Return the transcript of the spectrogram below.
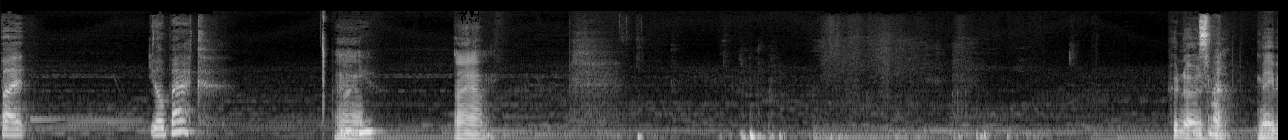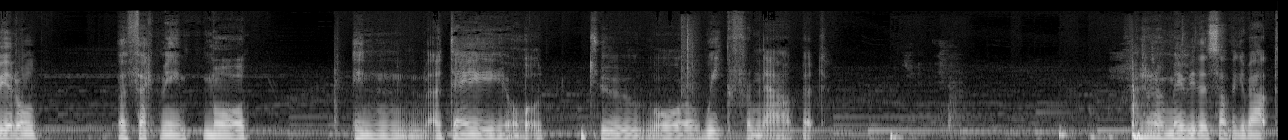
But you're back. I aren't am. you? I am. Who knows? Not- Maybe it'll affect me more in a day or two or a week from now, but I don't know. Maybe there's something about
